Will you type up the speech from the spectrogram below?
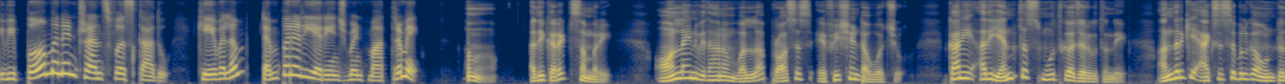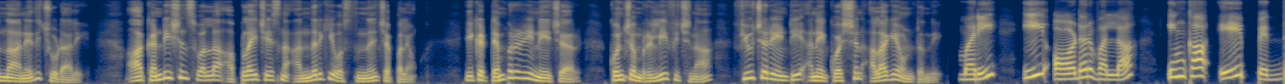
ఇవి పర్మనెంట్ ట్రాన్స్ఫర్స్ కాదు కేవలం టెంపరరీ అరేంజ్మెంట్ మాత్రమే. అది కరెక్ట్ సమ్మరీ. ఆన్లైన్ విధానం వల్ల ప్రాసెస్ ఎఫిషియెంట్ అవ్వచ్చు. కానీ అది ఎంత స్మూత్గా జరుగుతుంది? అందరికీ యాక్సెసిబుల్గా ఉంటుందా అనేది చూడాలి. ఆ కండిషన్స్ వల్ల అప్లై చేసిన అందరికీ వస్తుందని చెప్పలేం. ఇక టెంపరీ నేచర్ కొంచెం రిలీఫ్ ఇచ్చినా ఫ్యూచర్ ఏంటి అనే క్వశ్చన్ అలాగే ఉంటుంది. మరి ఈ ఆర్డర్ వల్ల ఇంకా ఏ పెద్ద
